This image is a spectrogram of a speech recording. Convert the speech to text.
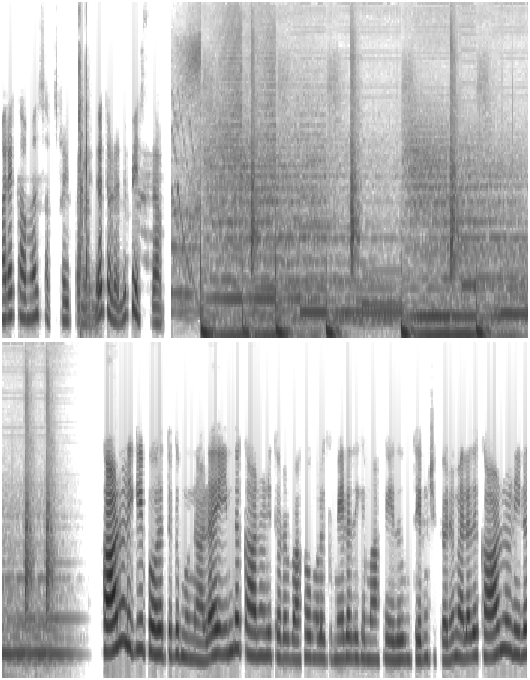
மறக்காம சப்ஸ்கிரைப் பண்ணிருங்க தொடர்ந்து பேசலாம். காணொளிக்கு போறதுக்கு முன்னால, இந்த காணொளி தொடர்பாக உங்களுக்கு மேலதிகமாக எதுவும் தெரிஞ்சுக்கணும், அல்லது காணொளியில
